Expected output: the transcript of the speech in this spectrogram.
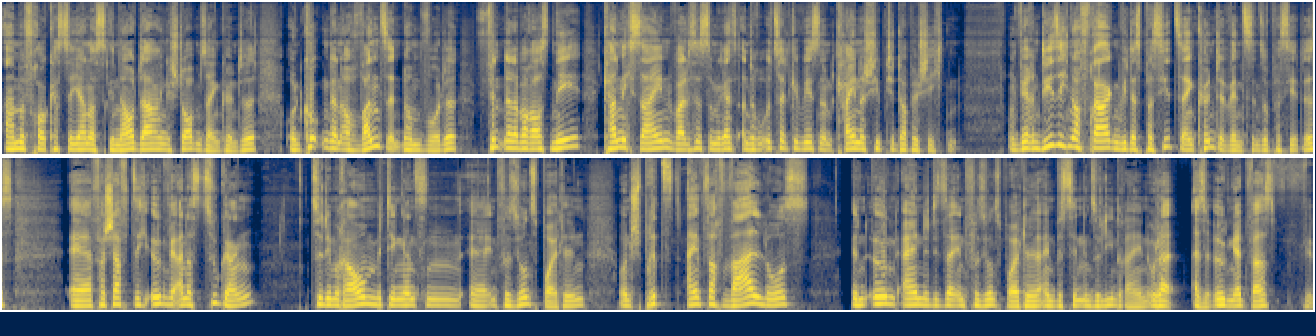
arme Frau Castellanos genau daran gestorben sein könnte und gucken dann auch, wann es entnommen wurde, finden dann aber raus, nee, kann nicht sein, weil es ist um eine ganz andere Uhrzeit gewesen und keiner schiebt hier Doppelschichten. Und während die sich noch fragen, wie das passiert sein könnte, wenn es denn so passiert ist, äh, verschafft sich irgendwer anders Zugang zu dem Raum mit den ganzen äh, Infusionsbeuteln und spritzt einfach wahllos in irgendeine dieser Infusionsbeutel ein bisschen Insulin rein. Oder also irgendetwas. Wir,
